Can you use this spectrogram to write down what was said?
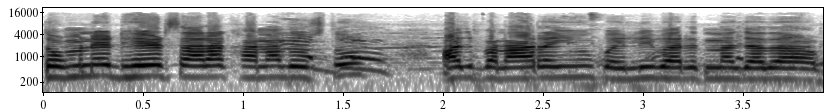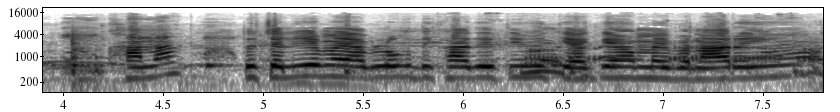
तो हमने ढेर सारा खाना, दोस्तों आज बना रही हूँ, पहली बार इतना ज़्यादा खाना। तो चलिए मैं आप लोग दिखा देती हूँ क्या क्या मैं बना रही हूँ।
